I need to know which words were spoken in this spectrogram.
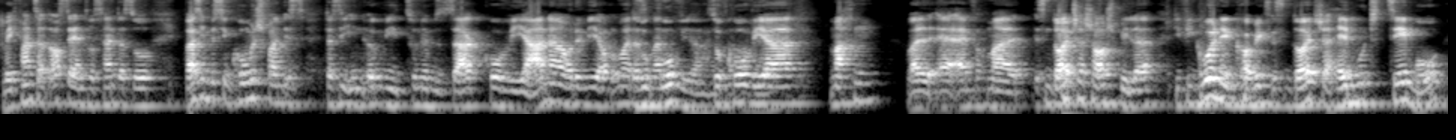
Aber ich fand es halt auch sehr interessant, dass so, was ich ein bisschen komisch fand, ist, dass sie ihn irgendwie zu einem Sarkovianer oder wie auch immer das Sokovia. man Sokovia machen, weil er einfach mal ist ein deutscher Schauspieler, die Figur in den Comics ist ein deutscher Helmut Zemo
